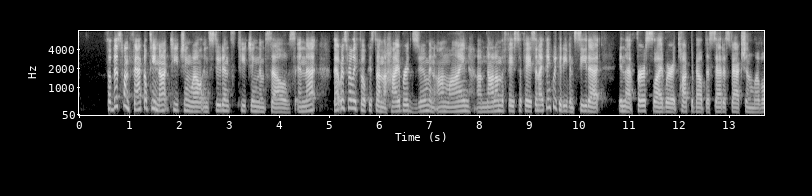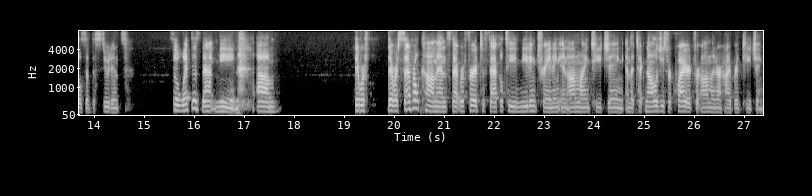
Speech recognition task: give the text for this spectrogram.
so this one, faculty not teaching well and students teaching themselves. And that, that was really focused on the hybrid Zoom and online, um, not on the face-to-face. -face. And I think we could even see that in that first slide where it talked about the satisfaction levels of the students. So what does that mean? Um, there were, there were several comments that referred to faculty needing training in online teaching and the technologies required for online or hybrid teaching.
